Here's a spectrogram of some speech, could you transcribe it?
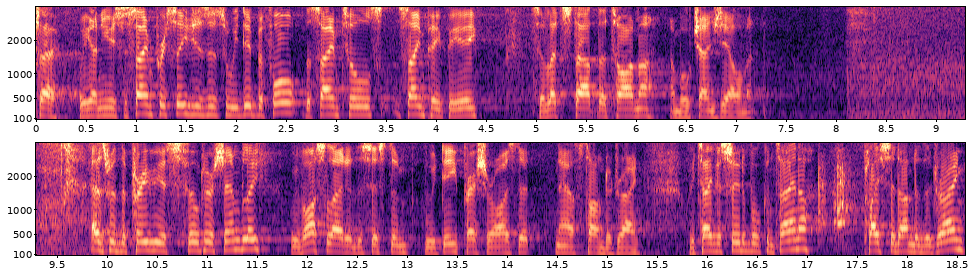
So we're going to use the same procedures as we did before, the same tools, the same PPE. So let's start the timer and we'll change the element. As with the previous filter assembly, we've isolated the system, we depressurised it, now it's time to drain. We take a suitable container, place it under the drain,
